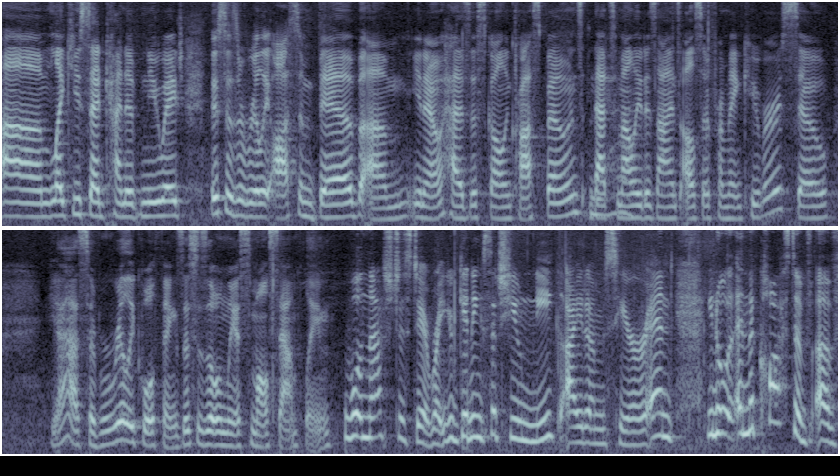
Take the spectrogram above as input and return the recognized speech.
Um, like you said, kind of new age. This is a really awesome bib, um, you know, has a skull and crossbones. That's yeah. Mali Designs, also from Vancouver. So yeah, some really cool things. This is only a small sampling. Well, and that's just it, right? You're getting such unique items here. And, you know, and the cost of, of,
